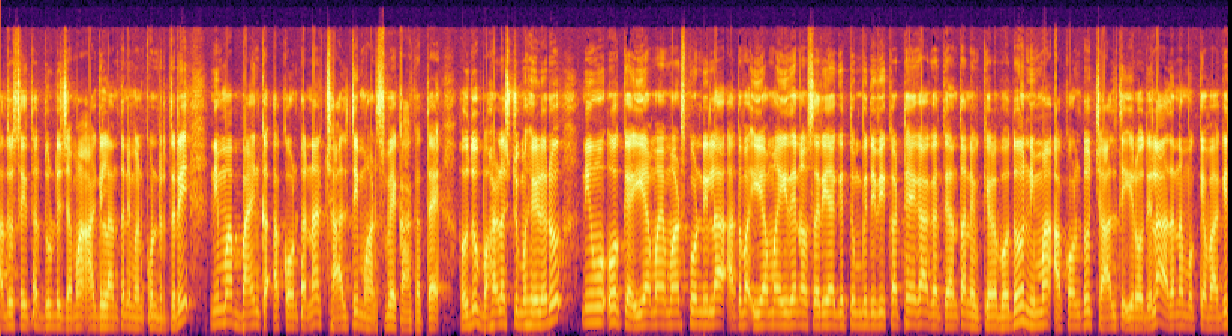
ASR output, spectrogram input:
ಆದರೂ ಸಹಿತ ದುಡ್ಡು ಜಮಾ ಆಗಿಲ್ಲ ಅಂತ ನೀವು ಅಂದ್ಕೊಂಡಿರ್ತೀರಿ ನಿಮ್ಮ ಬ್ಯಾಂಕ್ ಅಕೌಂಟನ್ನು ಚಾಲ್ತಿ ಮಾಡಿಸ್ಬೇಕಾಗತ್ತೆ. ಹೌದು, ಬಹಳಷ್ಟು ಮಹಿಳೆಯರು ನೀವು ಓಕೆ, ಇ ಎಂ ಐ ಮಾಡಿಸ್ಕೊಂಡಿಲ್ಲ ಅಥವಾ ಇ ಎಂ ಐ ಇದೆ, ನಾವು ಸರಿಯಾಗಿ ತುಂಬಿದ್ದೀವಿ ಕಟ್ ಹೇಗಾಗತ್ತೆ ಅಂತ ನೀವು ಕೇಳ್ಬೋದು. ನಿಮ್ಮ ಅಕೌಂಟು ಚಾಲ್ತಿ ಇರೋದಿಲ್ಲ, ಅದನ್ನು ಮುಖ್ಯವಾಗಿ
